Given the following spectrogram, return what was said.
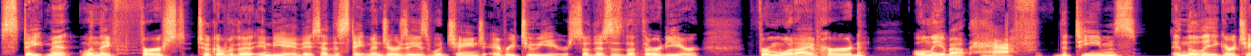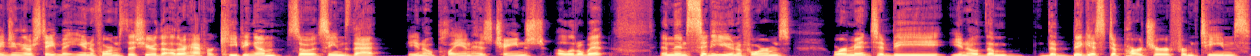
Statement when they first took over the NBA, they said the statement jerseys would change every 2 years. So this is the third year. From what I've heard, only about half the teams in the league are changing their statement uniforms this year. The other half are keeping them. So it seems that, you know, plan has changed a little bit. And then city uniforms were meant to be, you know, the the biggest departure from teams'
